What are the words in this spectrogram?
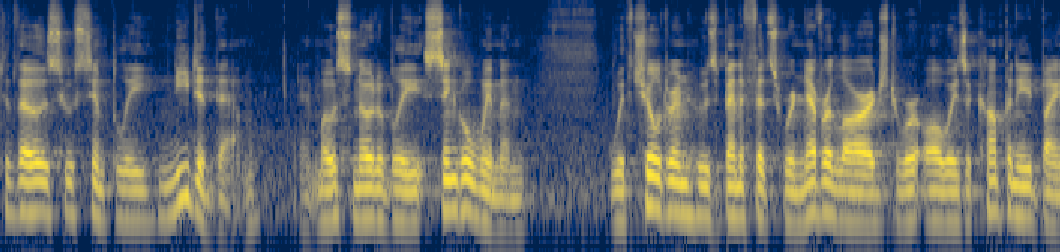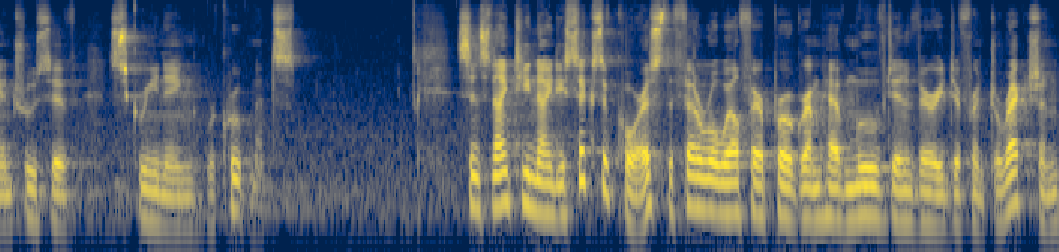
to those who simply needed them, and most notably single women with children whose benefits were never large, were always accompanied by intrusive screening recruitments. Since 1996, of course, the federal welfare program have moved in a very different direction,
